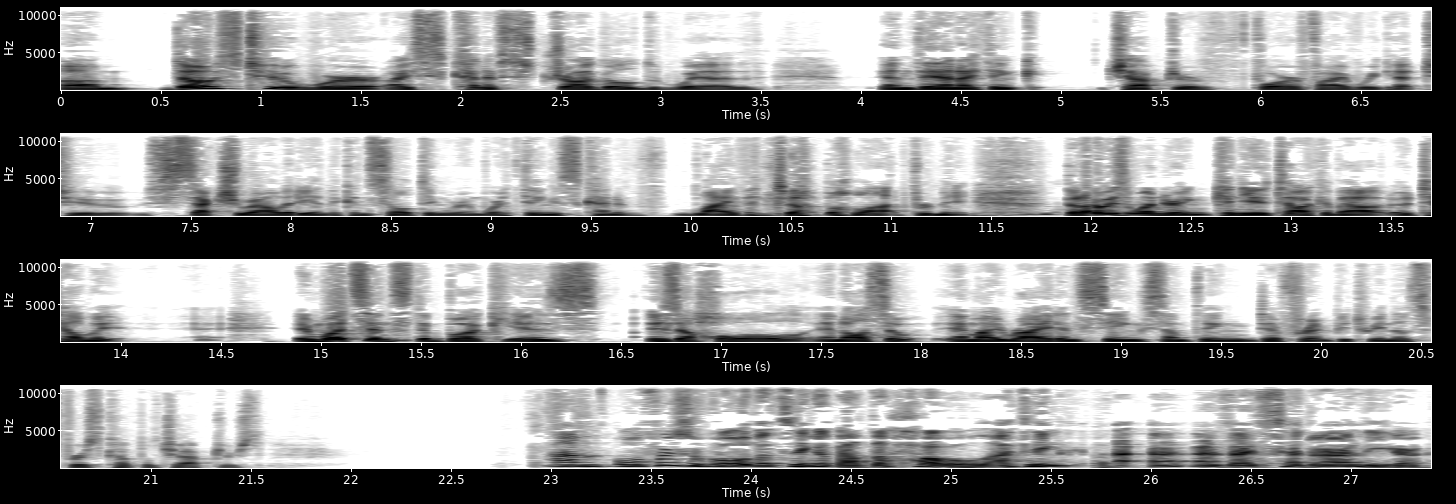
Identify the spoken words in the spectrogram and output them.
Um, those two were, I kind of struggled with. And then I think chapter four or five, we get to sexuality in the consulting room, where things kind of livened up a lot for me. But I was wondering, can you talk about, or tell me, in what sense the book is is a whole, and also, am I right in seeing something different between those first couple chapters? Um, well, first of all, the thing about the whole, I think, as I said earlier,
